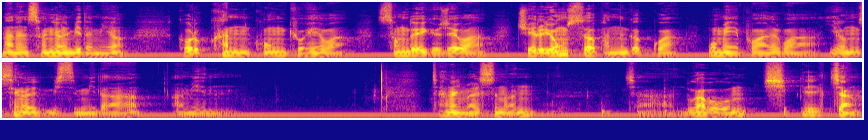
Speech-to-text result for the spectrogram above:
나는 성령을 믿으며 거룩한 공교회와 성도의 교제와 죄를 용서받는 것과 몸의 부활과 영생을 믿습니다. 아멘. 자, 하나님 말씀은 자, 누가복음 11장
